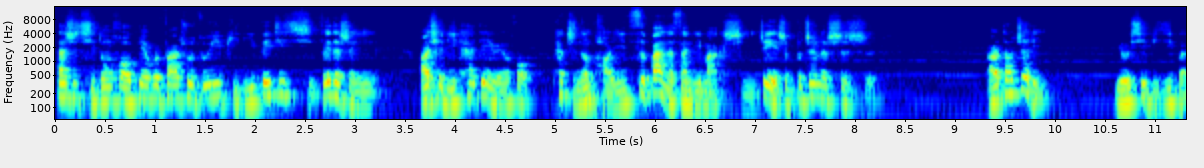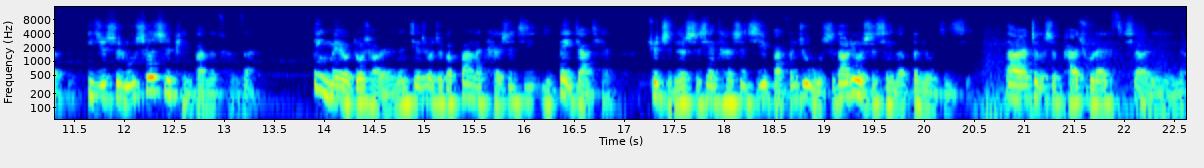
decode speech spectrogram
但是启动后便会发出足以匹敌飞机起飞的声音，而且离开电源后，它只能跑一次半的三 D Mark 十一，这也是不争的事实。而到这里，游戏笔记本一直是如奢侈品般的存在，并没有多少人能接受这个翻了台式机一倍价钱，却只能实现台式机百分之五十到六十性能的笨重机器。当然，这个是排除了 X 七二零零的。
